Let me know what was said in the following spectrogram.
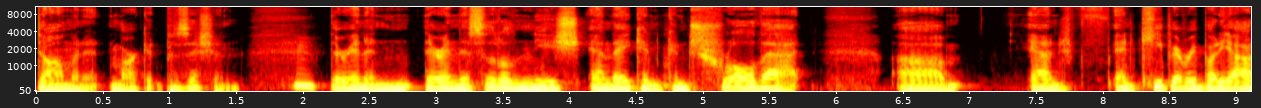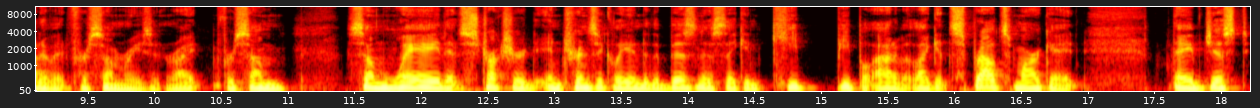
dominant market position. They're in a they're in this little niche and they can control that, um, and and keep everybody out of it for some reason, right? For some some way that's structured intrinsically into the business, they can keep people out of it. Like at Sprouts Market, they've just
